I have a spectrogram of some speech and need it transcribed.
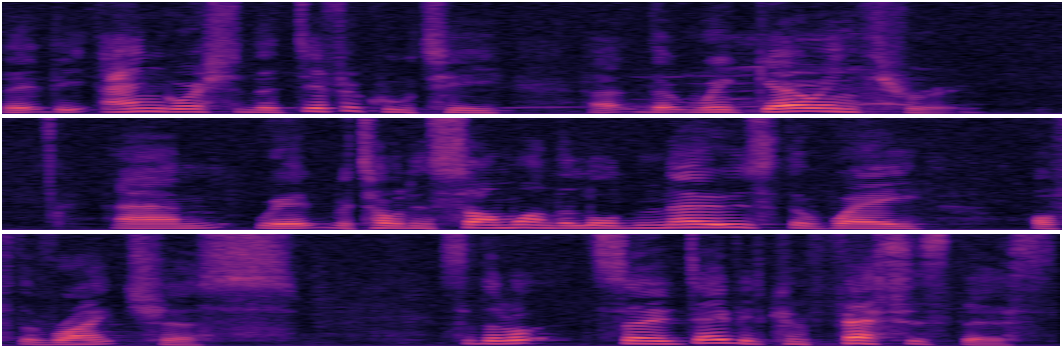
the, the anguish and the difficulty uh, that we're going through. Um, we're, we're, told in Psalm 1 the Lord knows the way of the righteous. So, the, so David confesses this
